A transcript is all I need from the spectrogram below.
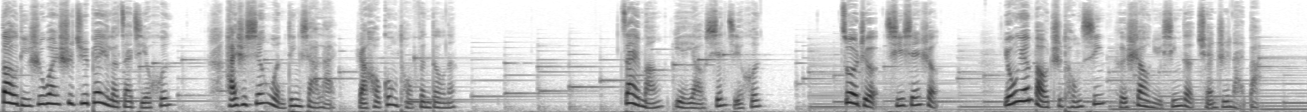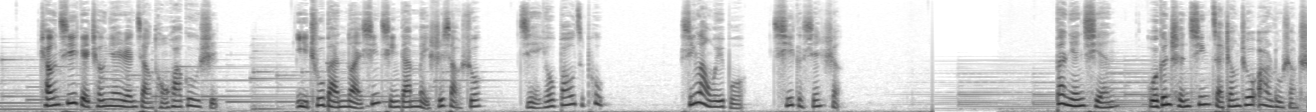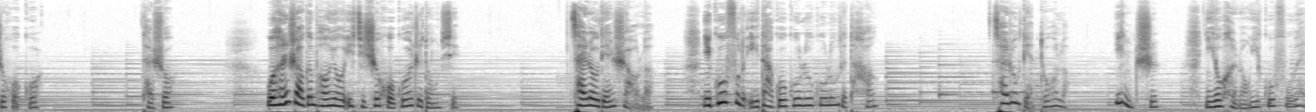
到底是万事俱备了再结婚，还是先稳定下来，然后共同奋斗呢？再忙也要先结婚。作者七先生，永远保持童心和少女心的全职奶爸，长期给成年人讲童话故事，已出版暖心情感美食小说《解忧包子铺》。新浪微博七个先生。半年前，我跟陈青在漳州二路上吃火锅。他说：“我很少跟朋友一起吃火锅这东西。”菜肉点少了，你辜负了一大锅咕噜咕噜的汤；菜肉点多了，硬吃，你又很容易辜负胃。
